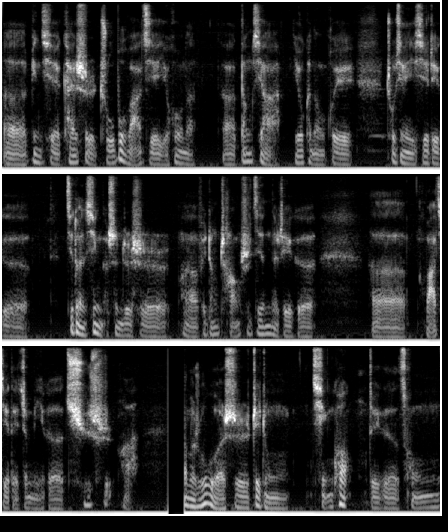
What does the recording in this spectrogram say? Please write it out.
呃，并且开始逐步瓦解以后呢，呃，当下有可能会出现一些这个阶段性的，甚至是啊非常长时间的这个呃瓦解的这么一个趋势啊。那么如果是这种情况，这个从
